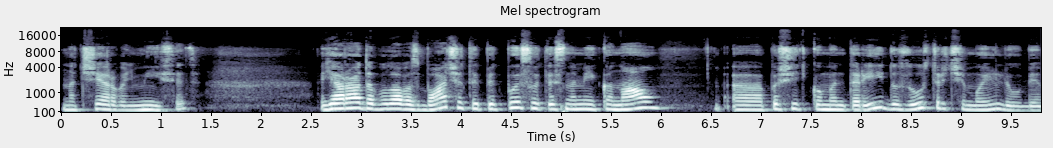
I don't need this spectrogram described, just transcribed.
на червень місяць. Я рада була вас бачити. Підписуйтесь на мій канал, е, пишіть коментарі. До зустрічі, мої любі!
